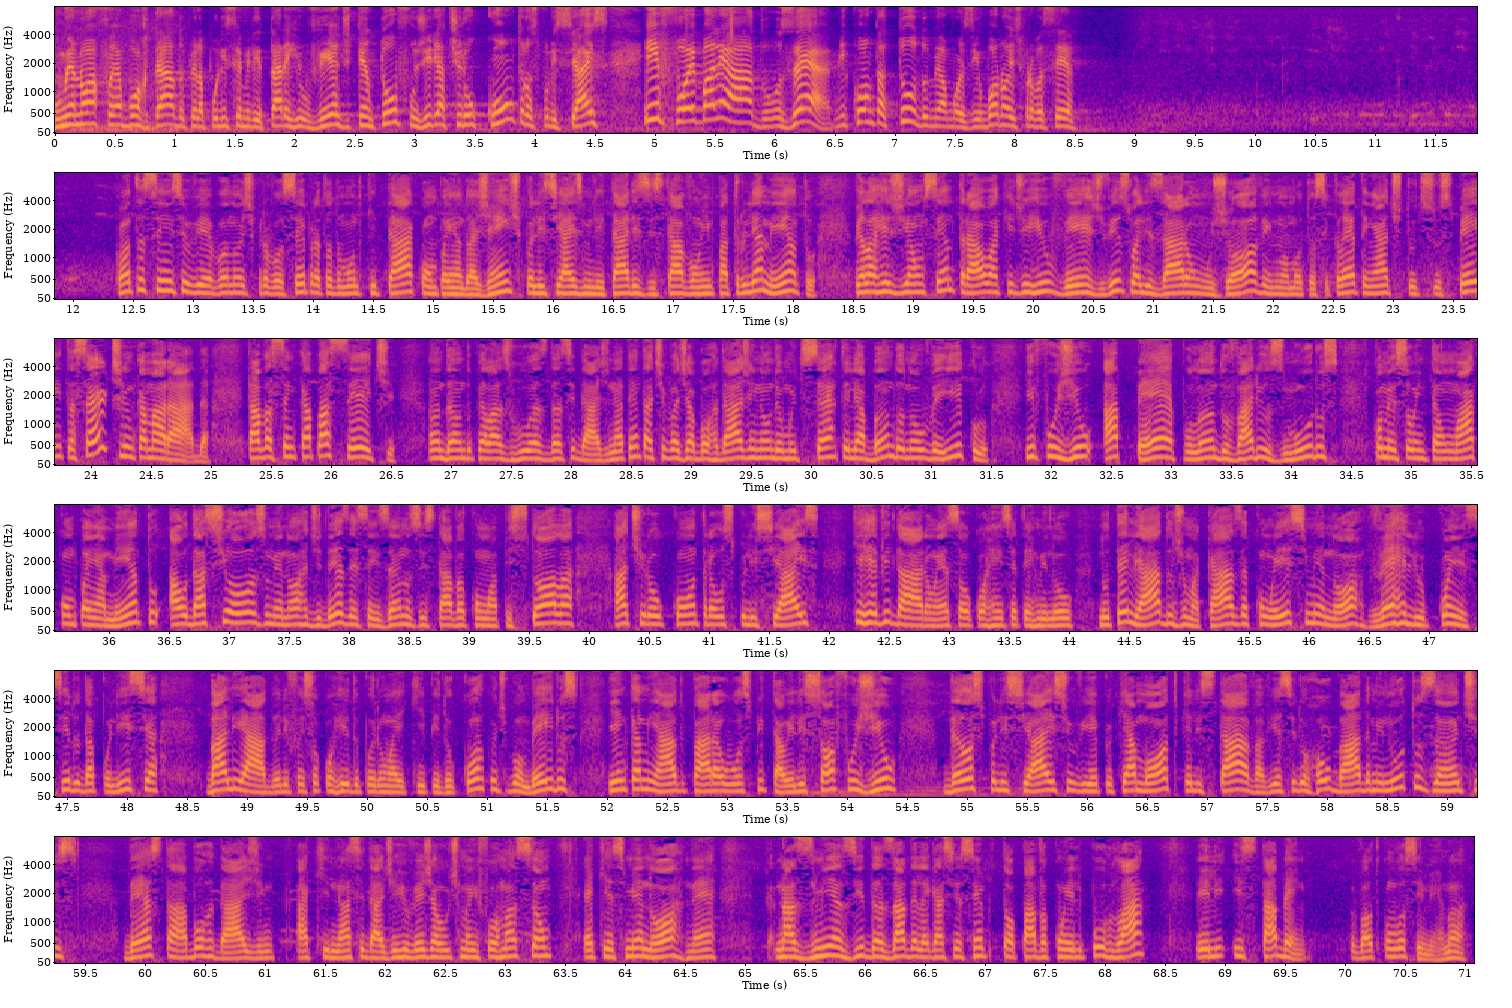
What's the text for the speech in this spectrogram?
O menor foi abordado pela Polícia Militar em Rio Verde, tentou fugir e atirou contra os policiais e foi baleado. Zé, me conta tudo, meu amorzinho. Boa noite para você. Conta sim, Silvia. Boa noite para você, para todo mundo que está acompanhando a gente. Policiais militares estavam em patrulhamento pela região central aqui de Rio Verde. Visualizaram um jovem numa motocicleta em atitude suspeita, certinho, camarada. Estava sem capacete, andando pelas ruas da cidade. Na tentativa de abordagem não deu muito certo, ele abandonou o veículo e fugiu a pé, pulando vários muros. Começou então um acompanhamento audacioso. O menor de 16 anos estava com uma pistola, atirou contra os policiais que que revidaram. Essa ocorrência terminou no telhado de uma casa com esse menor, velho conhecido da polícia, baleado. Ele foi socorrido por uma equipe do Corpo de Bombeiros e encaminhado para o hospital. Ele só fugiu dos policiais, Silvia, porque a moto que ele estava havia sido roubada minutos antes desta abordagem aqui na cidade de Rio Verde. A última informação é que esse menor, né, nas minhas idas à delegacia sempre topava com ele por lá, ele está bem. Eu volto com você, minha irmã.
